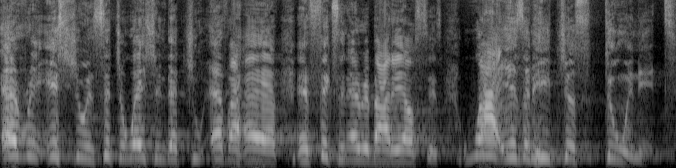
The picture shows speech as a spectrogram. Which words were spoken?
every issue and situation that you ever have and fixing everybody else's? Why isn't he just doing it?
